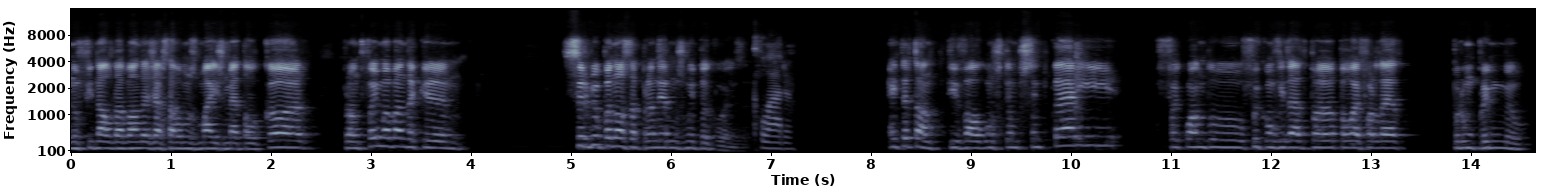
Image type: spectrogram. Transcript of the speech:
no final da banda já estávamos mais metalcore, pronto, foi uma banda que serviu para nós aprendermos muita coisa. Claro. Entretanto, tive alguns tempos sem tocar e foi quando fui convidado para, para Life for Dead por um primo meu,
